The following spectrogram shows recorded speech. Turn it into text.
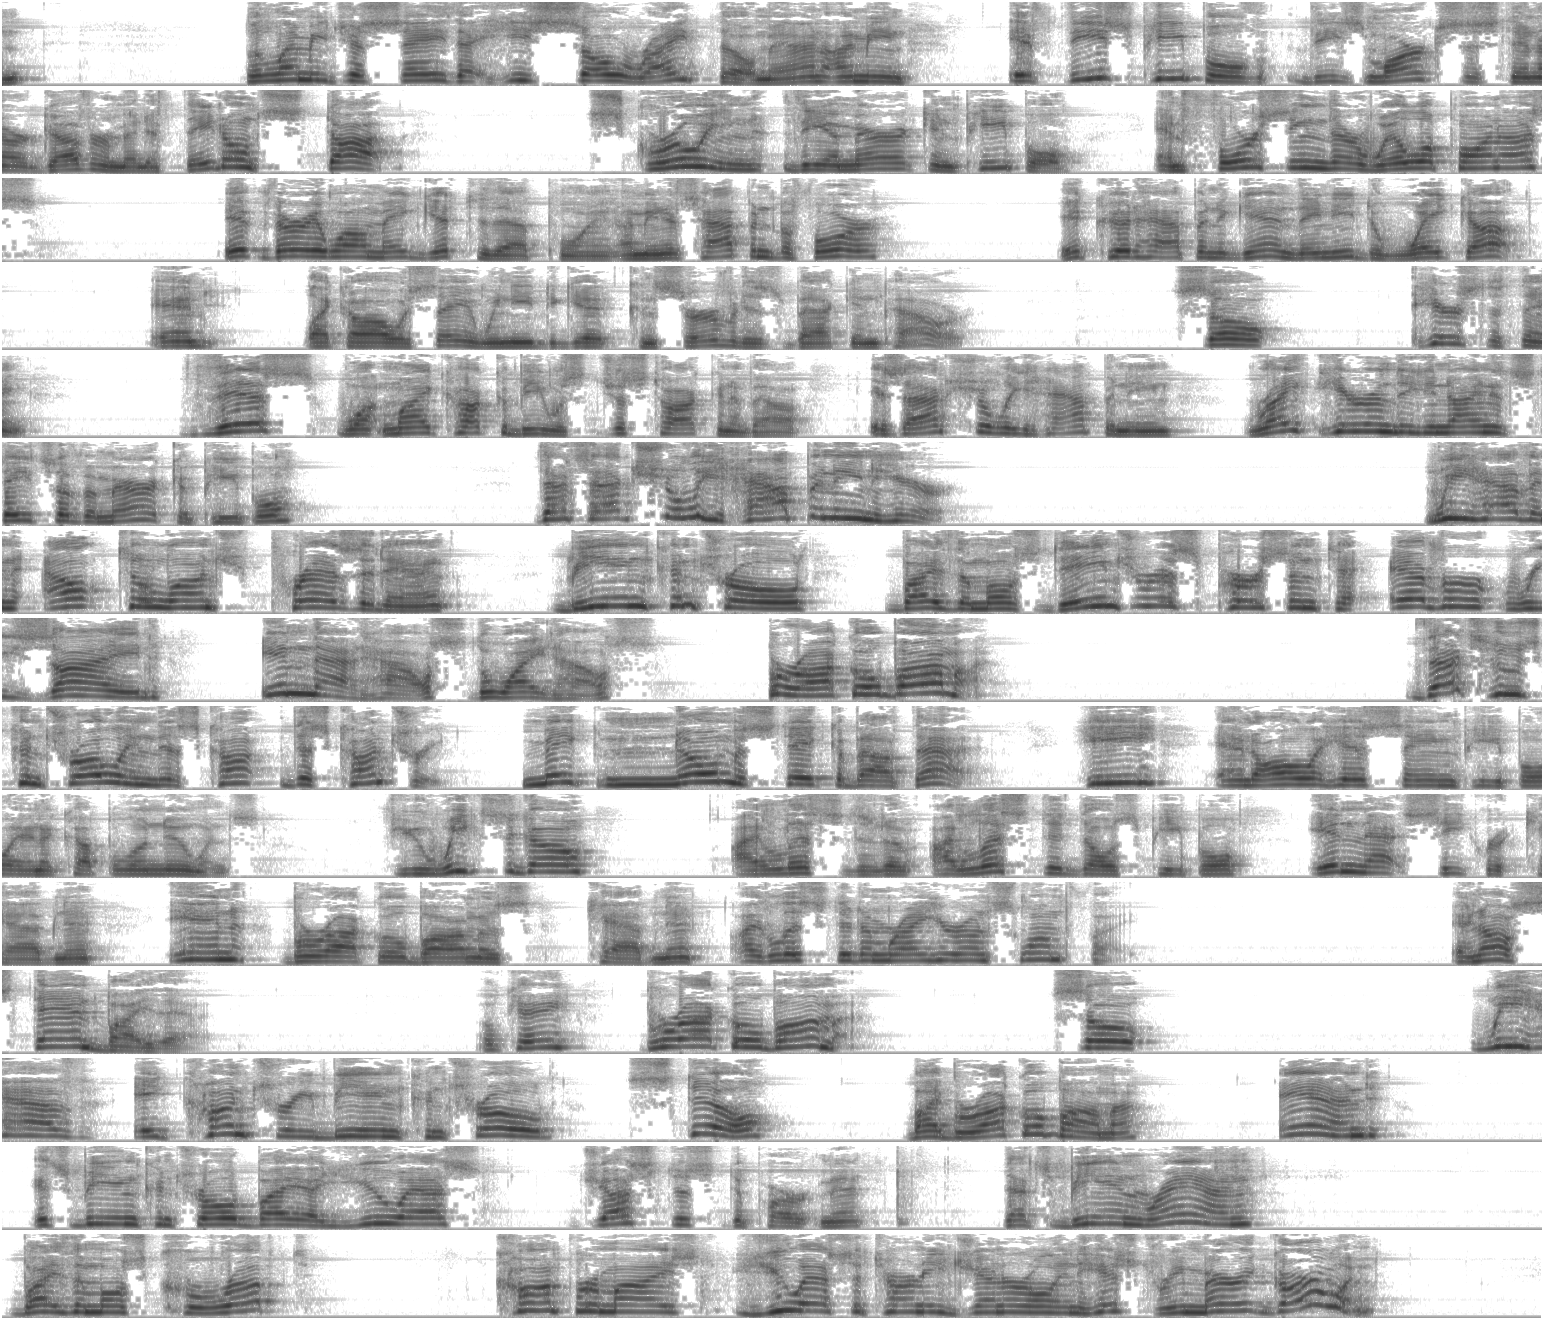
But let me just say that he's so right, though, man. I mean, if these people, these Marxists in our government, if they don't stop screwing the American people and forcing their will upon us, it very well may get to that point. I mean, it's happened before. It could happen again. They need to wake up. And like I always say, we need to get conservatives back in power. So here's the thing this, what Mike Huckabee was just talking about, is actually happening right here in the United States of America, people. That's actually happening here. We have an out to lunch president being controlled by the most dangerous person to ever reside in that house, the White House, Barack Obama. That's who's controlling this co- this country. Make no mistake about that. He and all of his same people and a couple of new ones. A few weeks ago, I listed I listed those people in that secret cabinet in Barack Obama's cabinet. I listed them right here on Swamp Fight. And I'll stand by that. Okay? Barack Obama. So we have a country being controlled still by Barack Obama, and it's being controlled by a U.S. Justice Department that's being ran by the most corrupt, compromised U.S. Attorney General in history, Merrick Garland.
